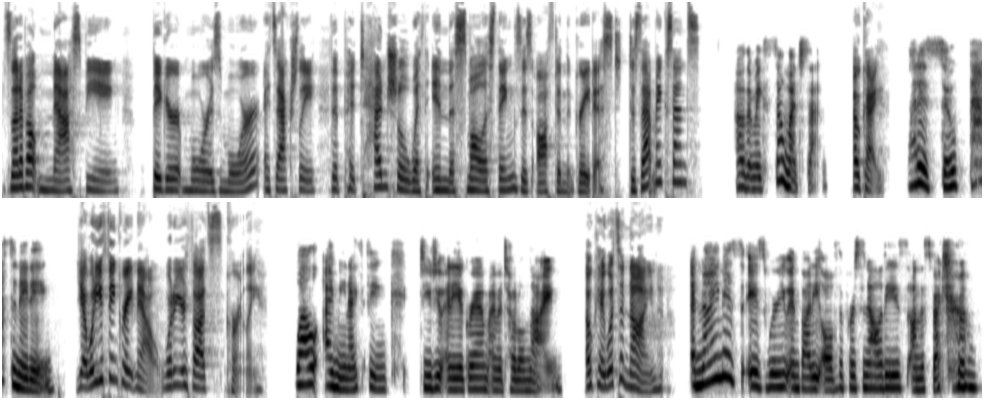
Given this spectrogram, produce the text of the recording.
It's not about mass being bigger, more is more. It's actually the potential within the smallest things is often the greatest. Does that make sense? Oh, that makes so much sense. Okay. That is so fascinating. Yeah. What do you think right now? What are your thoughts currently? Well, I mean, I think, do you do Enneagram? I'm a total nine. Okay. What's a nine? A nine is, is where you embody all of the personalities on the spectrum.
